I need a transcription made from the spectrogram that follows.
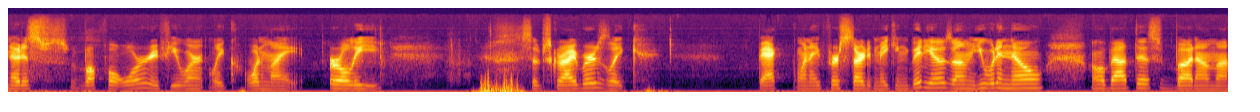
notice before, if you weren't like one of my early subscribers, like back when I first started making videos, um, you wouldn't know about this, but um, uh,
